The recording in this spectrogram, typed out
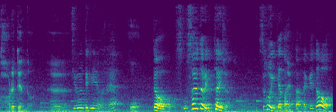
腫れてんだ。へえ。自分的にはね。ほだから押されたら痛いじゃんすごい痛かったんだけど、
